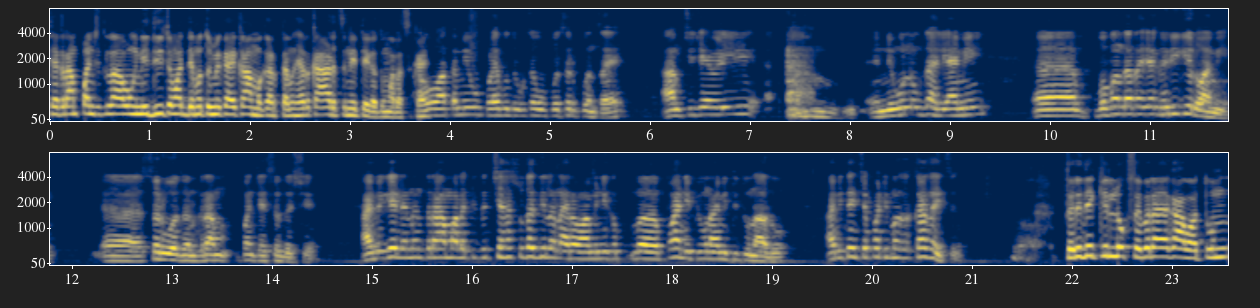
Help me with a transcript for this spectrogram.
त्या ग्रामपंचायतीला मग निधीच्या माध्यमातून तुम्ही काय काम करता? म्हणजे ह्यात काय अडचण येते का तुम्हाला असं काय? अहो आता मी उपळ्या बुद्रुकचा उपसरपंच आहे. आमची ज्यावेळी निवडणूक झाली आम्ही अं, बबनदादाच्या घरी गेलो आम्ही अं, सर्वजण ग्रामपंचायत सदस्य. आम्ही गेल्यानंतर आम्हाला तिथं चहा सुद्धा दिला नाही राव. आम्ही निक- पाणी पिऊन आम्ही तिथून आलो. आम्ही त्यांच्या पाठीमागं का जायचं? तरी देखील लोकसभेला या गावातून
